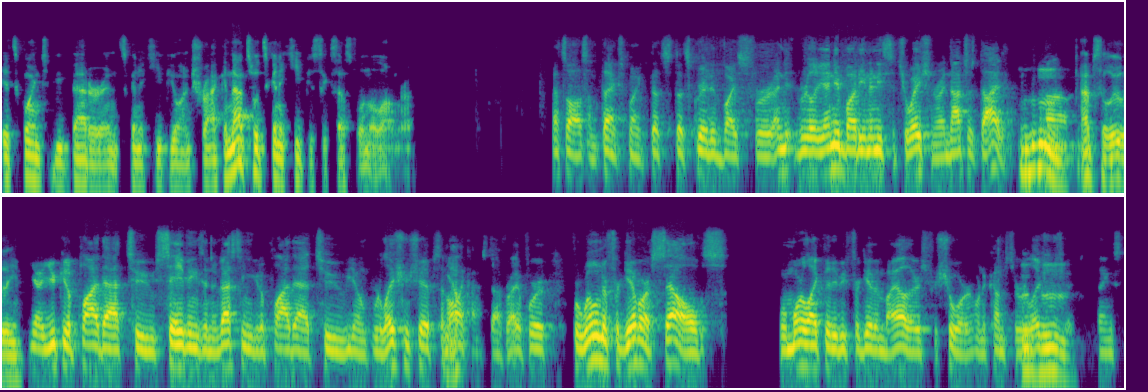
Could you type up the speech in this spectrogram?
it's going to be better and it's going to keep you on track and that's what's going to keep you successful in the long run that's awesome. Thanks, Mike. That's that's great advice for any, really anybody in any situation, right? Not just dieting. Mm-hmm. Uh, Absolutely. You know, you could apply that to savings and investing. You could apply that to you know relationships and yep. all that kind of stuff, right? If we're if we're willing to forgive ourselves, we're more likely to be forgiven by others for sure when it comes to mm-hmm. relationships mm-hmm. things.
